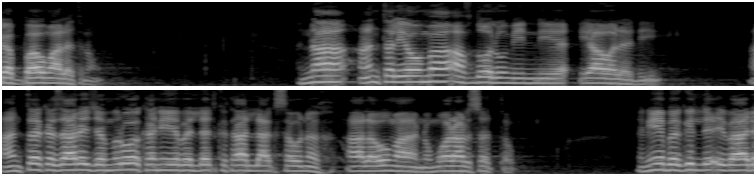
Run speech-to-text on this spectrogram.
ገባው ማለት ነው። እና አንተ ሊየውመ አፍዶሉ ሚኒ ያ ወለዲ አንተ ከዛሬ ጀምሮ ከእኔ የበለጥክ ታላቅ ሰው ነህ አለው ማለት ነው። ሞራል ሰጠው። እኔ በግል ዒባዳ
